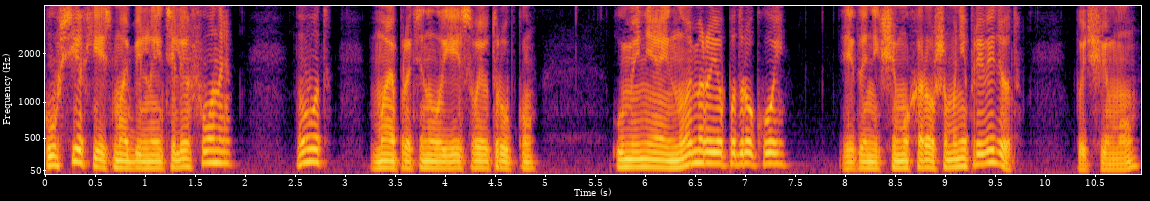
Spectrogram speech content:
У всех есть мобильные телефоны. Вот, Майя протянула ей свою трубку. У меня и номер ее под рукой. Это ни к чему хорошему не приведет. Почему?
